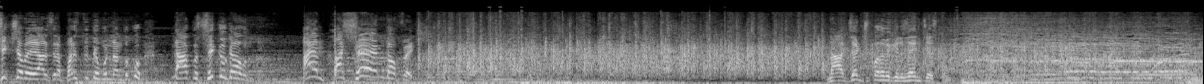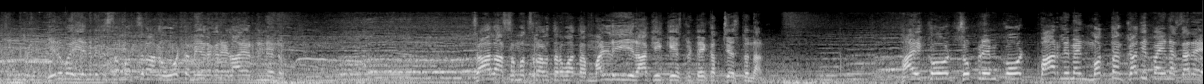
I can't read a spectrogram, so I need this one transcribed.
శిక్ష వేయాల్సిన పరిస్థితి ఉన్నందుకు నాకు సిగ్గుగా ఉంది. ఐఎమ్ అషేమ్డ్ ఆఫ్ ఇట్ నా జడ్జ్ పదవికి రిజైన్ చేస్తున్నా. ఇరవై ఎనిమిది సంవత్సరాల ఓటమి ఎరగని లాయర్ని నేను. చాలా సంవత్సరాల తర్వాత మళ్ళీ ఈ రాఖీ కేసును టేకప్ చేస్తున్నాను. హైకోర్టు సుప్రీం కోర్టు పార్లమెంట్ మొత్తం కదిపైనా సరే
